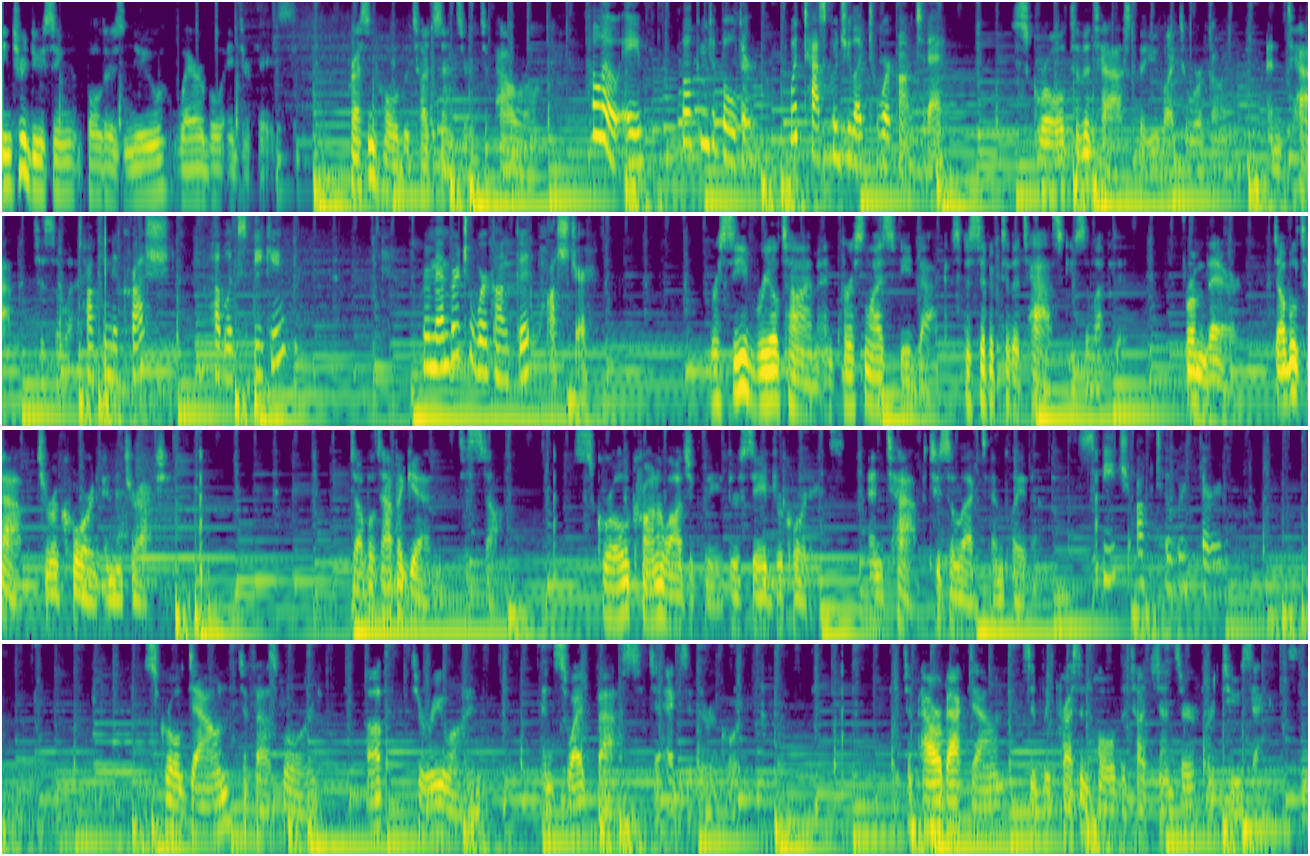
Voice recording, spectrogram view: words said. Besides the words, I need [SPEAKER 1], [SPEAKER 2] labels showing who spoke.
[SPEAKER 1] Introducing BOLDer's new wearable interface. Press and hold the touch sensor to power on.
[SPEAKER 2] Hello, Abe. Welcome to Boulder. What task would you like to work on today?
[SPEAKER 1] Scroll to the task that you'd like to work on and tap to select.
[SPEAKER 2] Talking to Crush? Public speaking? Remember to work on good posture.
[SPEAKER 1] Receive real time and personalized feedback specific to the task you selected. From there, double tap to record an interaction. Double tap again to stop. Scroll chronologically through saved recordings and tap to select and play them.
[SPEAKER 2] Speech October 3rd.
[SPEAKER 1] Scroll down to fast forward, up to rewind, and swipe fast to exit the recording. To power back down, simply press and hold the touch sensor for two seconds.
